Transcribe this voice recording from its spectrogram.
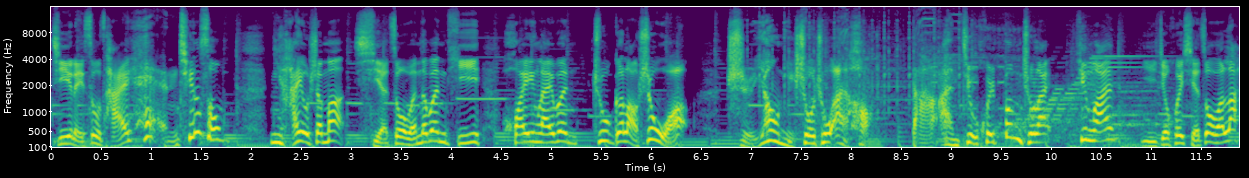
积累素材很轻松。你还有什么写作文的问题？欢迎来问诸葛老师我。只要你说出暗号，答案就会蹦出来。听完，你就会写作文了。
